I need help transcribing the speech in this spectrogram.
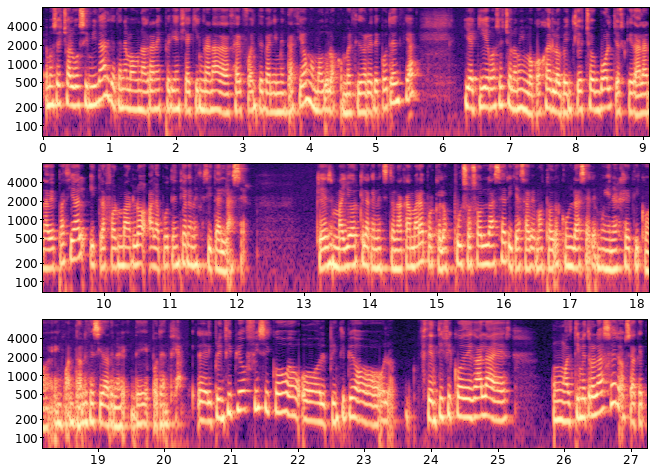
Hemos hecho algo similar, ya tenemos una gran experiencia aquí en Granada de hacer fuentes de alimentación o módulos convertidores de potencia y aquí hemos hecho lo mismo, coger los 28 voltios que da la nave espacial y transformarlo a la potencia que necesita el láser, que es mayor que la que necesita una cámara porque los pulsos son láser y ya sabemos todos que un láser es muy energético en cuanto a necesidad de, potencia. El principio físico o el principio científico de Gala es un altímetro láser, o sea que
